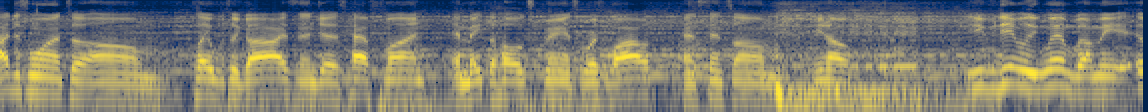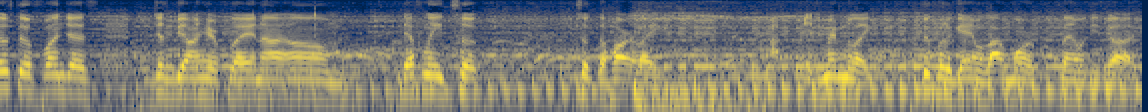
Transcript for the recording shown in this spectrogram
I just wanted to um, play with the guys and just have fun and make the whole experience worthwhile. And since um, you know, we didn't really win, but I mean, it was still fun just just be on here playing. I um, definitely took took the heart like it made me like feel for the game a lot more playing with these guys.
